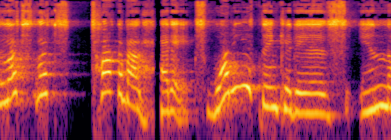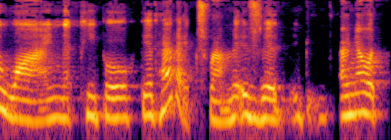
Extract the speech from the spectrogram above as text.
let's let's talk about headaches. What do you think it is in the wine that people get headaches from? Is it I know it, a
